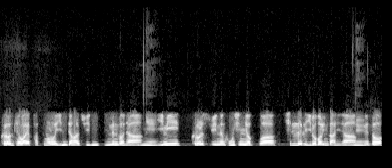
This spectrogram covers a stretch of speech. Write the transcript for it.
그런 대화의 파트너로 인정할 수 있, 는 거냐. 예. 이미 그럴 수 있는 공신력과 신뢰를 잃어버린 거 아니냐. 네. 그래서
